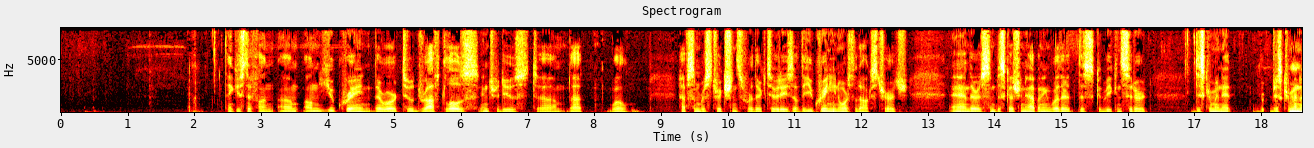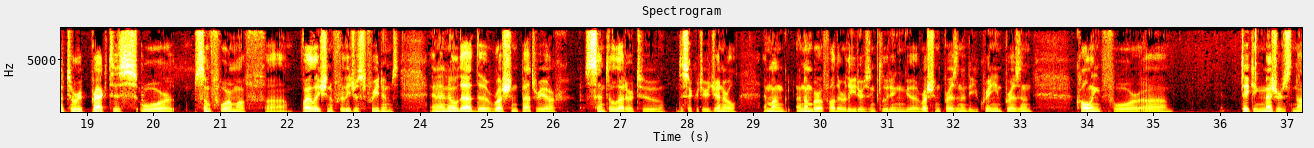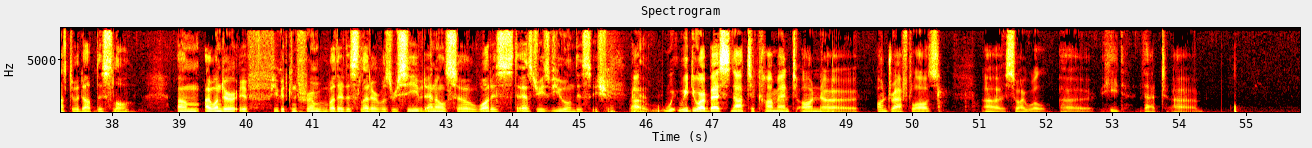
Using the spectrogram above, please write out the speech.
Thank you, Stefan. Um, on Ukraine, there were two draft laws introduced um, that will have some restrictions for the activities of the Ukrainian Orthodox Church. And there is some discussion happening whether this could be considered discriminate, discriminatory practice or some form of uh, violation of religious freedoms. And I know that the Russian Patriarch sent a letter to the Secretary General among a number of other leaders, including the Russian president, the Ukrainian president, calling for uh, taking measures not to adopt this law. Um, I wonder if you could confirm whether this letter was received and also what is the SG's view on this issue. Uh, we, we, do our best not to comment on uh, on draft laws, uh, so I will uh, heed that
